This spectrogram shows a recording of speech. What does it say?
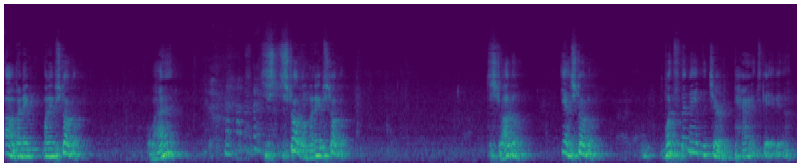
Oh, my name, my name's Struggle. What? Struggle, my name's Struggle. Struggle? Yeah, Struggle. What's the name that your parents gave you?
